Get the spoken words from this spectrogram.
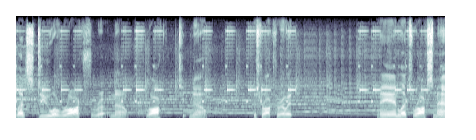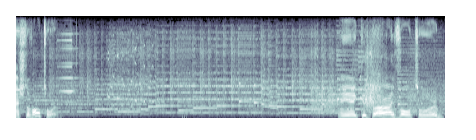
Let's do a rock throw. No. Rock. no. Just rock throw it. And let's rock smash the Voltorb. And goodbye, Voltorb.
